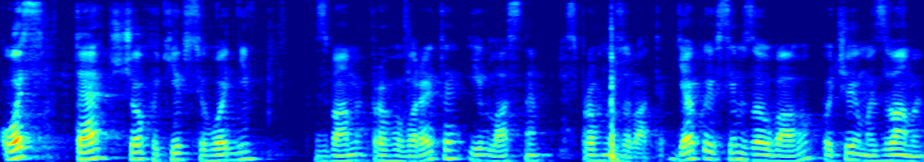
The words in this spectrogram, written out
Ось те, що хотів сьогодні з вами проговорити і, власне, спрогнозувати. Дякую всім за увагу. Почуємось з вами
